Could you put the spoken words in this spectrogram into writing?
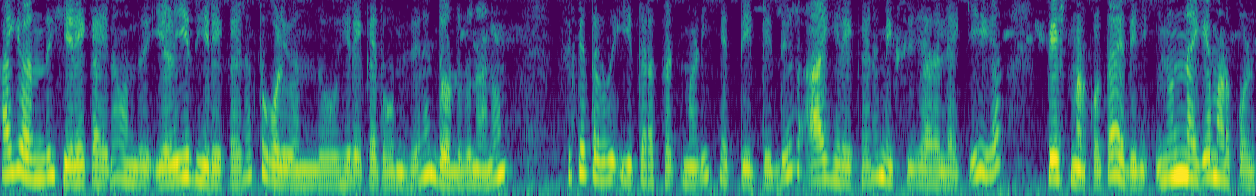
ಹಾಗೆ ಒಂದು ಹೀರೆಕಾಯಿನ ಒಂದು ಎಳೆಯದ ಹೀರೆಕಾಯಿನ ತಗೊಳ್ಳಿ. ಒಂದು ಹೀರೆಕಾಯಿ ತಗೊಂಡಿದ್ದೇನೆ, ದೊಡ್ಡದು ನಾನು. ಸಿಪ್ಪೆ ತೆಗೆದು ಈ ಥರ ಕಟ್ ಮಾಡಿ ಎತ್ತಿ ಇಟ್ಟಿದ್ದೆ. ಆ ಹೀರೆಕಾಯಿನ ಮಿಕ್ಸಿ ಜಾರಲ್ಲಿ ಹಾಕಿ ಈಗ ಪೇಸ್ಟ್ ಮಾಡ್ಕೊಳ್ತಾ ಇದ್ದೀನಿ. ನುಣ್ಣಗೆ ಮಾಡ್ಕೊಳ್ಳಿ.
